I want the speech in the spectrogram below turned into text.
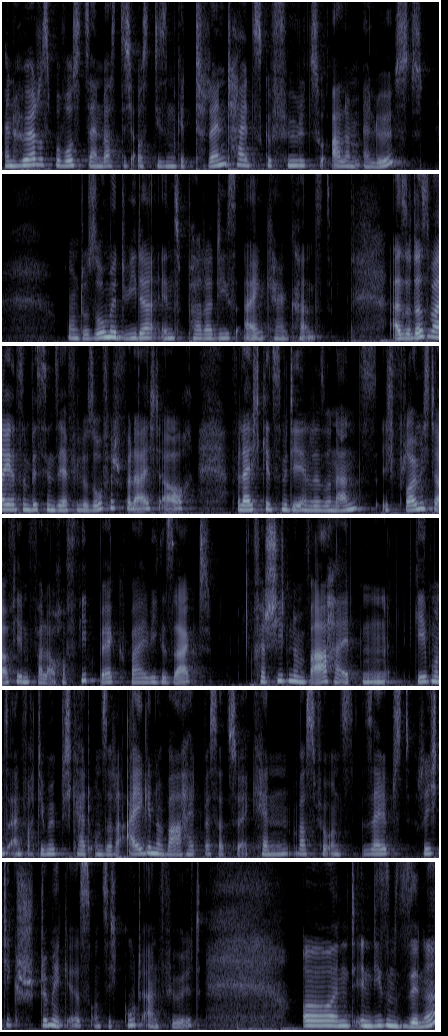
ein höheres Bewusstsein, was dich aus diesem Getrenntheitsgefühl zu allem erlöst und du somit wieder ins Paradies einkehren kannst. Also das war jetzt ein bisschen sehr philosophisch vielleicht auch. Vielleicht geht es mit dir in Resonanz. Ich freue mich da auf jeden Fall auch auf Feedback, weil wie gesagt, verschiedene Wahrheiten geben uns einfach die Möglichkeit, unsere eigene Wahrheit besser zu erkennen, was für uns selbst richtig stimmig ist und sich gut anfühlt. Und in diesem Sinne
